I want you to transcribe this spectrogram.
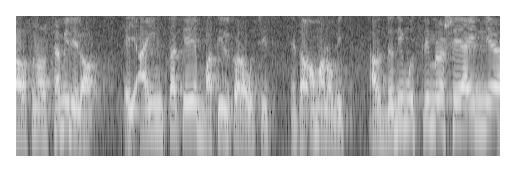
পার্সোনাল ফ্যামিলি ল, এই আইনটাকে বাতিল করা উচিত। এটা অমানবিক। আর যদি মুসলিমরা সেই আইন নিয়ে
